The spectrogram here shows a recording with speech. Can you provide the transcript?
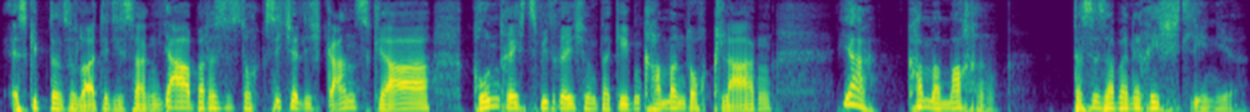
es gibt dann so Leute, die sagen, ja, aber das ist doch sicherlich ganz klar grundrechtswidrig und dagegen kann man doch klagen. Ja, kann man machen. Das ist aber eine Richtlinie.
